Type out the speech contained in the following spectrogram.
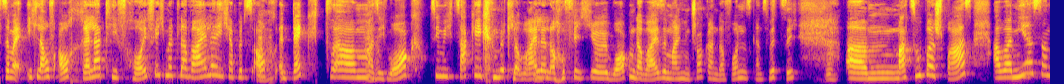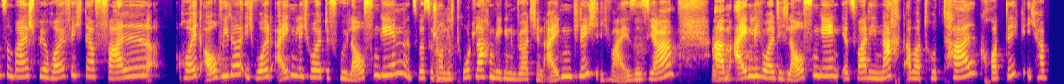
sag mal, ich laufe auch relativ häufig mittlerweile. Ich habe das auch mhm. entdeckt. Ähm, mhm. Also ich walk ziemlich zackig. Mittlerweile mhm. laufe ich äh, walkenderweise manchen Joggern davon. ist ganz witzig. Ähm, macht super Spaß. Aber mir ist dann zum Beispiel häufig der Fall, heute auch wieder. Ich wollte eigentlich heute früh laufen gehen. Jetzt wirst du schon mhm. nicht totlachen wegen dem Wörtchen eigentlich. Ich weiß es ja. Mhm. Ähm, eigentlich wollte ich laufen gehen. Jetzt war die Nacht aber total grottig. Ich habe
